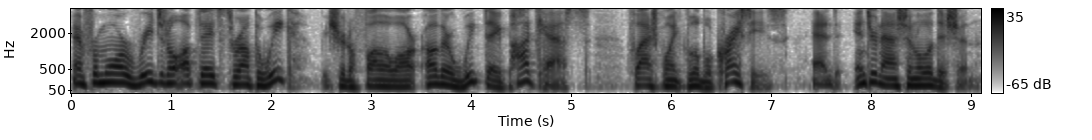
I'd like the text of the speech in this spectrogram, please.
And for more regional updates throughout the week, be sure to follow our other weekday podcasts Flashpoint Global Crises and International Edition.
